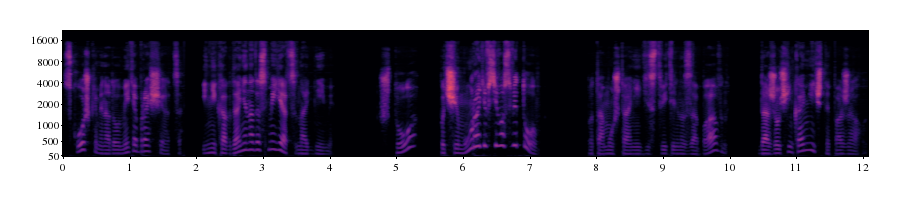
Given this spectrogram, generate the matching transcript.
с кошками надо уметь обращаться, и никогда не надо смеяться над ними. Что? Почему ради всего святого? Потому что они действительно забавны, даже очень комичны, пожалуй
